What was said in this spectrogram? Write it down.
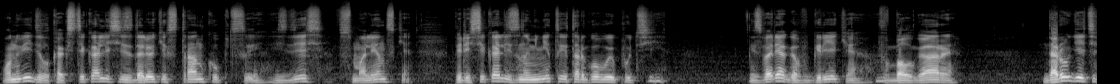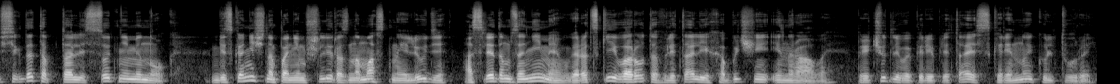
Он видел, как стекались из далеких стран купцы. Здесь, в Смоленске, пересекались знаменитые торговые пути. Из варягов в греки, в болгары. Дороги эти всегда топтались сотнями ног. Бесконечно по ним шли разномастные люди, а следом за ними в городские ворота влетали их обычаи и нравы, причудливо переплетаясь с коренной культурой.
